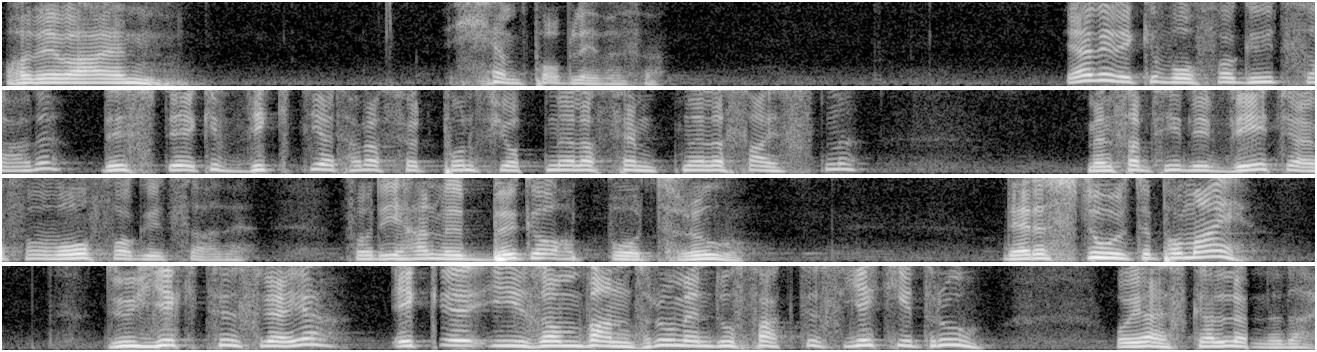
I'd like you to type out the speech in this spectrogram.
Og det var en kjempeopplevelse. Jeg vet ikke hvorfor Gud sa det. Det er ikke viktig at han er født på en 14. eller 15. eller 16. Men samtidig vet jeg for hvorfor Gud sa det. Fordi han vil bygge opp vår tro. Dere stolte på meg. Du gikk til Sverige. Ikke i som vantro, men du faktisk gikk i tro. Og jeg skal lønne deg.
